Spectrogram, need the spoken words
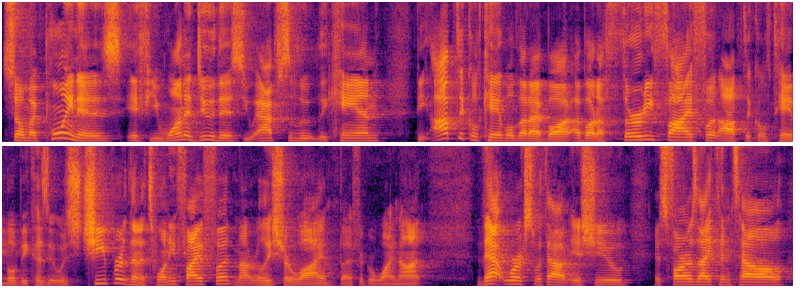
So my point is, if you want to do this, you absolutely can. The optical cable that I bought, I bought a 35 foot optical cable because it was cheaper than a 25 foot. Not really sure why, but I figure why not. That works without issue. As far as I can tell,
